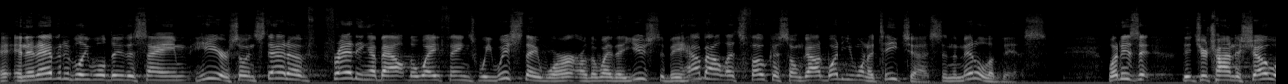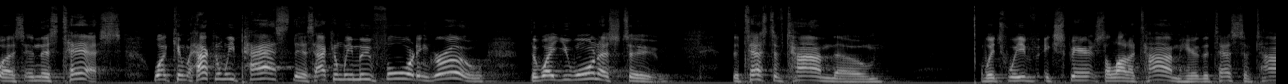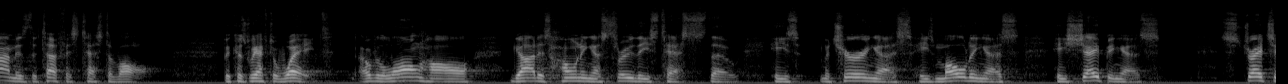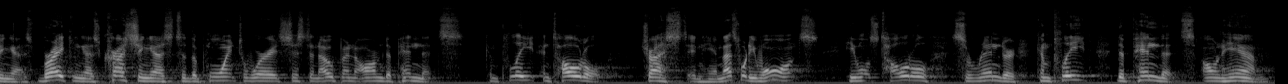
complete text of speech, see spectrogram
And inevitably, we'll do the same here. So instead of fretting about the way things we wish they were or the way they used to be, how about let's focus on God? What do you want to teach us in the middle of this? What is it that you're trying to show us in this test? What can, how can we pass this? How can we move forward and grow the way you want us to? The test of time, though, which we've experienced a lot of time here, the test of time is the toughest test of all because we have to wait over the long haul, God is honing us through these tests, though. He's maturing us, He's molding us, He's shaping us. Stretching us, breaking us, crushing us to the point to where it's just an open arm dependence, complete and total trust in Him. That's what He wants. He wants total surrender, complete dependence on Him.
